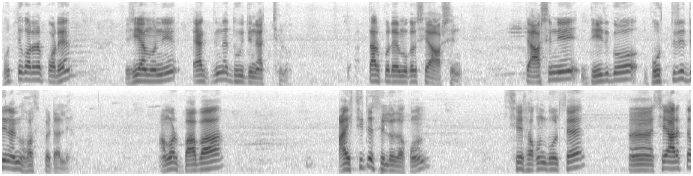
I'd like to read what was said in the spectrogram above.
ভর্তি করার পরে রিয়ামণি একদিনে দুই দিন আসছিল। তারপরে আমি করে সে আসেনি। তা আসেনি, দীর্ঘ বত্রিশ দিন আমি হসপিটালে আমার বাবা আইসিতে ছিল যখন সে তখন বলছে সে আরেকটা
